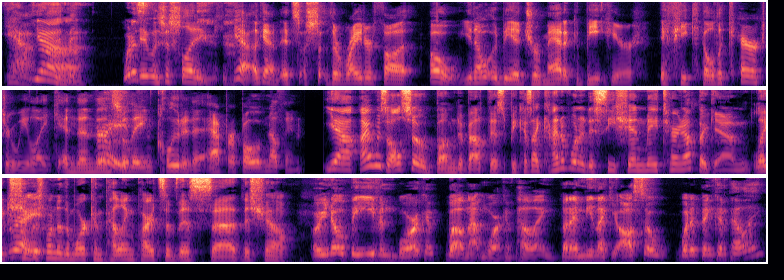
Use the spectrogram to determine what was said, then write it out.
Yeah, yeah. What is? it was just like yeah again it's the writer thought oh you know it would be a dramatic beat here if he killed a character we like and then the, so they included it apropos of nothing Yeah, I was also bummed about this because I kind of wanted to see Shen May turn up again. Like she was one of the more compelling parts of this uh, this show. Or you know, it'd be even more. Com- well, not more compelling, but I mean, like, you also would have been compelling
